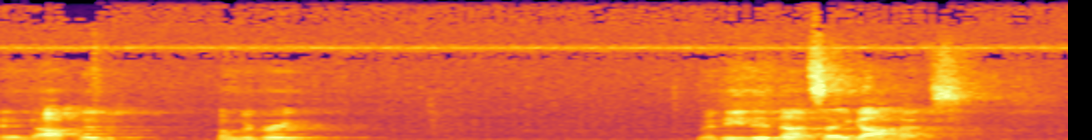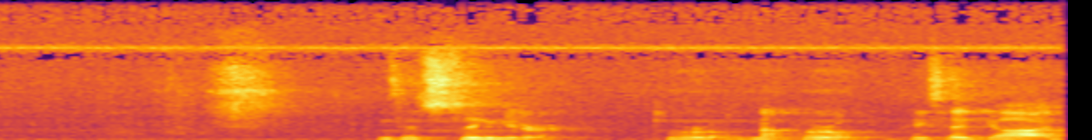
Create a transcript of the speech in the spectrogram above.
They adopted from the Greek. But he did not say gods. He said singular, plural, not plural. He said God.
